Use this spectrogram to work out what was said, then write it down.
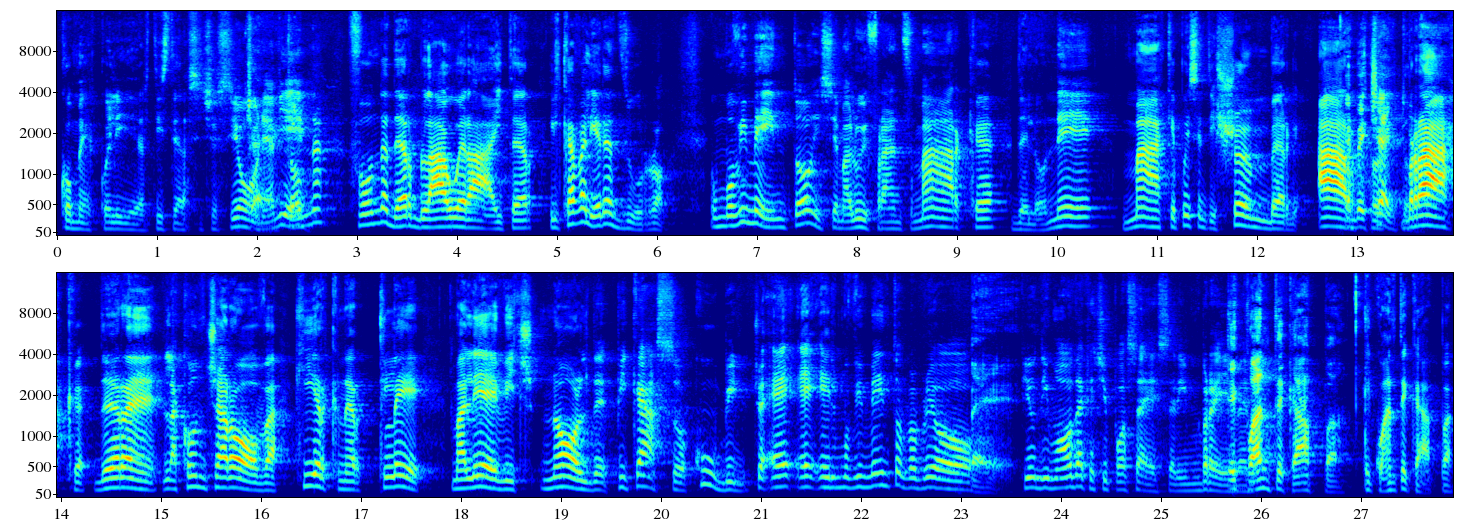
come quelli degli artisti della secessione a Certo. Vienna, fonda Der Blaue Reiter, il Cavaliere Azzurro, un movimento insieme a lui Franz Marc, Delaunay, ma che poi senti Schoenberg, Arp, Eh certo. Brach, Derain, La Conciarova, Kirchner, Klee, Malevich, Nolde, Picasso, Kubin, cioè è, è- è il movimento proprio Beh. più di moda che ci possa essere in breve. E quante K. E quante K.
